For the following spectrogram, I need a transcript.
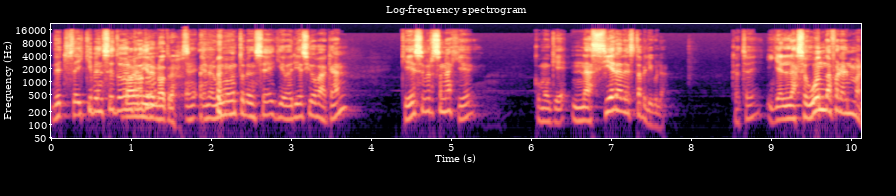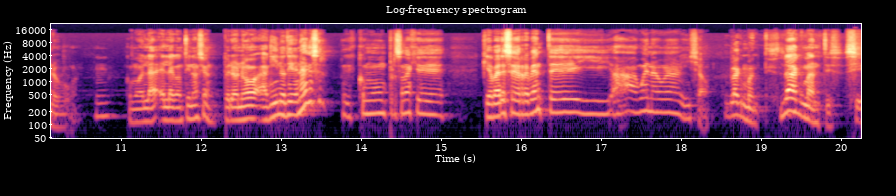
De hecho, ¿sabéis qué pensé todo Va a el venir rato? en otras. En, en algún momento pensé que habría sido bacán que ese personaje como que naciera de esta película. ¿Cachai? Y que en la segunda fuera el malo, weón. como en la, en la continuación. Pero no, aquí no tiene nada que hacer. Es como un personaje que aparece de repente y... Ah, buena, weón, y chao. Black Mantis. Black Mantis, sí.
